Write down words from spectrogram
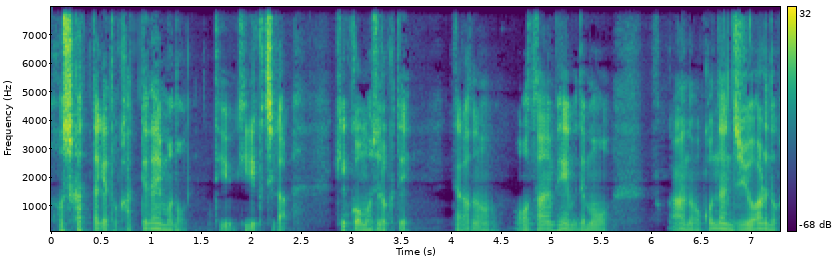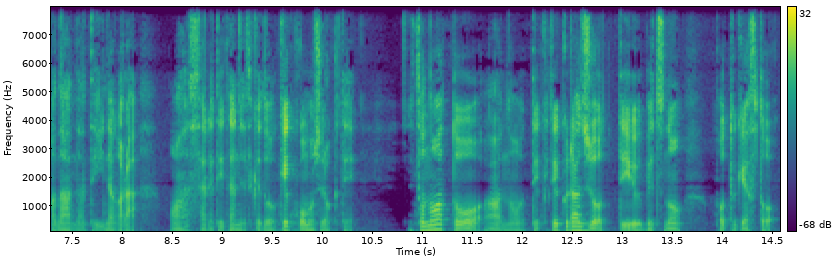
欲しかったけど買ってないものっていう切り口が結構面白くて、だからその、オーサンフェームでも、あの、こんなん需要あるのかななんて言いながらお話しされていたんですけど、結構面白くて。その後、あの、テクテクラジオっていう別のポッドキャスト、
